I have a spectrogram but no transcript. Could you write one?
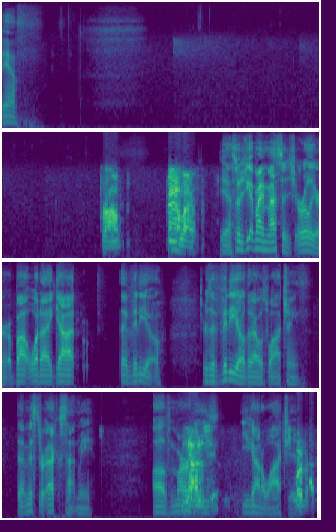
yeah. Anyway, Yeah, so did you get my message earlier about what I got that video? There's a video that I was watching that Mr. X sent me of Yeah, I didn't see Marty's. it. You got to watch it. about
